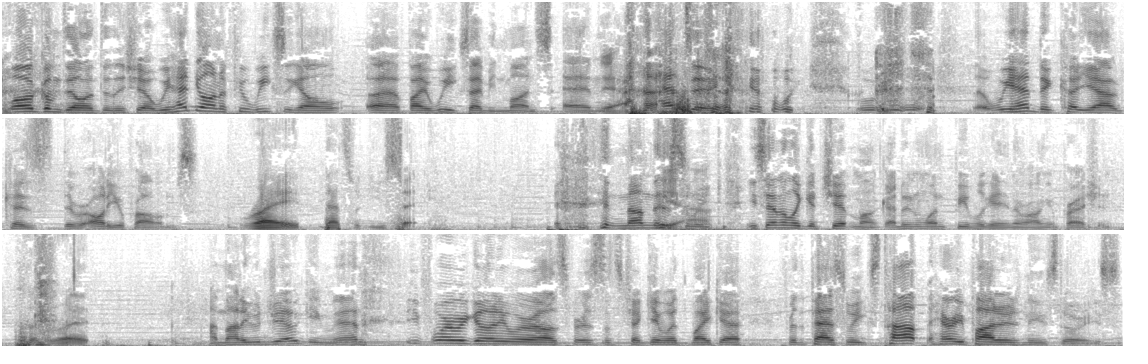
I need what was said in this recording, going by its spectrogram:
welcome, Dylan, to the show. We had you on a few weeks ago. Uh, by weeks, I mean months, and Yeah. we had to we, we, we had to cut you out because there were audio problems. Right, that's what you say. None this Yeah. week. You sounded like a chipmunk. I didn't want people getting the wrong impression. right. I'm not even joking, man. Before we go anywhere else, first let's check in with Micah for the past week's top Harry Potter news stories.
